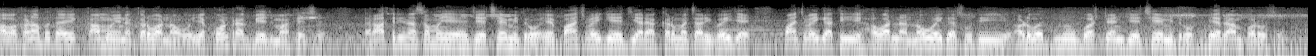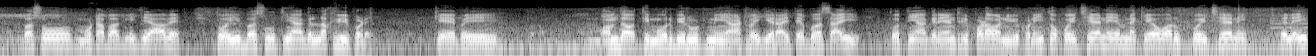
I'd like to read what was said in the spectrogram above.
આવા ઘણા બધા એક કામો એને કરવાના હોય. એ કોન્ટ્રાક્ટ બેઝ માથે છે. રાત્રિના સમયે જે છે મિત્રો, એ પાંચ વાગ્યે જ્યારે આ કર્મચારી વહી જાય, પાંચ વાગ્યાથી સવારના નવ વાગ્યા સુધી હળવદનું બસ સ્ટેન્ડ જે છે મિત્રો, એ રામ છે બસો મોટાભાગની જે આવે, તો એ બસો ત્યાં આગળ લખવી પડે. કે ભાઈ, અમદાવાદથી મોરબી રૂટની આઠ વાગ્યે રાતે બસ આવી તો ત્યાં આગળ એન્ટ્રી પડાવવાની હોય. પણ એ તો કોઈ છે નહીં, એમને કહેવાવાળું કોઈ છે નહીં. એટલે એ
